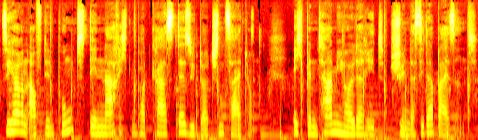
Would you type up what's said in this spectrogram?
Sie hören auf den Punkt, den Nachrichtenpodcast der Süddeutschen Zeitung. Ich bin Tami Holderried, schön, dass Sie dabei sind.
